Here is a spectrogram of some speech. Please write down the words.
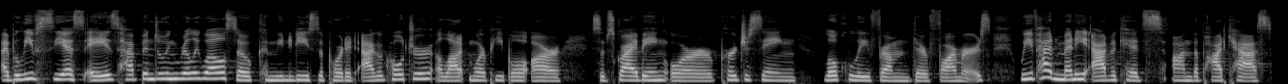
I believe CSAs have been doing really well. So, community supported agriculture. A lot more people are subscribing or purchasing locally from their farmers. We've had many advocates on the podcast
